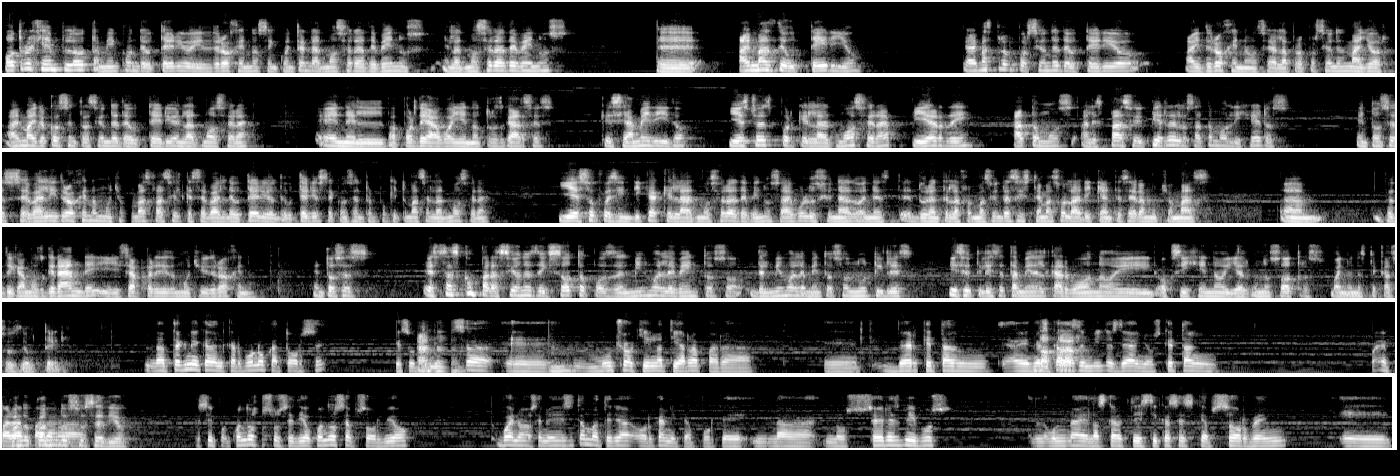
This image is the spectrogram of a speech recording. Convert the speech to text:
Otro ejemplo, también con deuterio e hidrógeno, se encuentra en la atmósfera de Venus. En la atmósfera de Venus eh, hay más deuterio, hay más proporción de deuterio a hidrógeno, o sea, la proporción es mayor. Hay mayor concentración de deuterio en la atmósfera, en el vapor de agua y en otros gases que se ha medido. Y esto es porque la atmósfera pierde átomos al espacio y pierde los átomos ligeros. Entonces se va el hidrógeno mucho más fácil que se va el deuterio. El deuterio se concentra un poquito más en la atmósfera. Y eso pues indica que la atmósfera de Venus ha evolucionado este, durante la formación del sistema solar y que antes era mucho más, pues digamos, grande y se ha perdido mucho hidrógeno. Entonces, estas comparaciones de isótopos del mismo elemento son, del mismo elemento son útiles y se utiliza también el carbono y oxígeno y algunos otros. Bueno, en este caso es deuterio la técnica del carbono 14, que se utiliza eh, mucho aquí en la Tierra para eh, ver qué tan, en escalas de miles de años, qué tan... Eh, para, ¿Cuándo, sucedió? Sí, ¿cuándo sucedió? ¿Cuándo se absorbió? Bueno, se necesita materia orgánica porque los seres vivos, una de las características es que absorben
